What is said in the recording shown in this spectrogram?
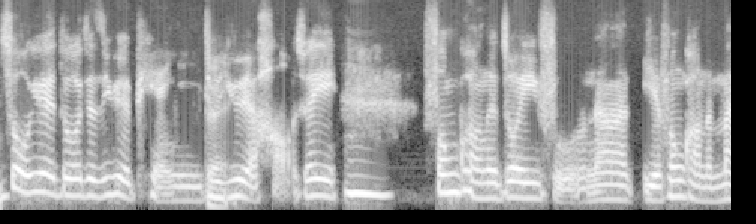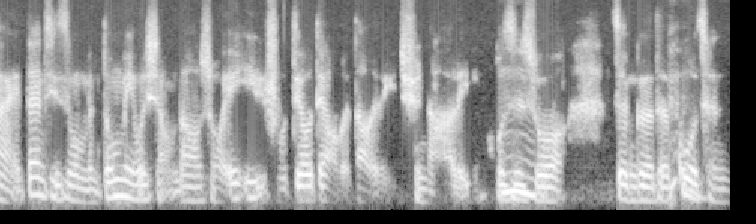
做越多就是越便宜，就越好，所以嗯。疯狂的做衣服，那也疯狂的卖，但其实我们都没有想到说，哎，衣服丢掉了到底去哪里，或是说整个的过程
